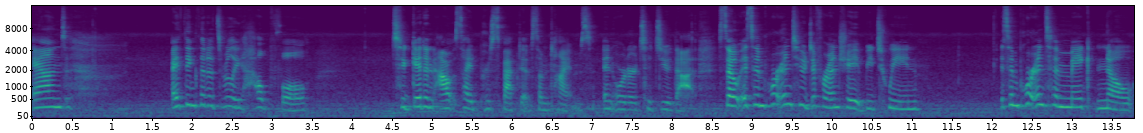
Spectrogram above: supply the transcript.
And I think that it's really helpful to get an outside perspective sometimes in order to do that. So it's important to differentiate between, it's important to make note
